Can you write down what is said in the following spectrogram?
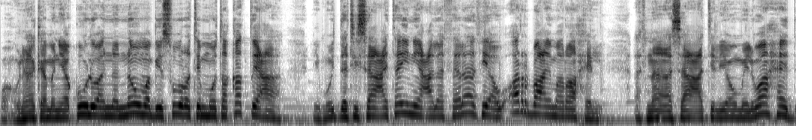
وهناك من يقول أن النوم بصورة متقطعة لمدة ساعتين على ثلاث أو أربع مراحل أثناء ساعة اليوم الواحد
